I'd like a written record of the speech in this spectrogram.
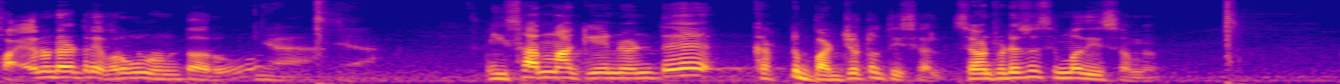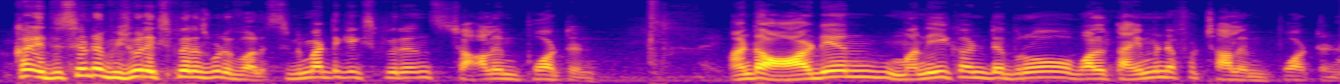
ఫైవ్ డైరెక్టర్ ఎవరు కూడా ఉంటారు. ఈసారి నాకు ఏంటంటే కరెక్ట్ బడ్జెట్లో తీసాలి సెవెన్ ఫిఫ్టీ సినిమా తీసాం మేము. కానీ ఇది సేమ్ విజువల్ ఎక్స్పీరియన్స్ కూడా ఇవ్వాలి. సినిమాటిక్ ఎక్స్పీరియన్స్ చాలా ఇంపార్టెంట్ అంటే ఆడియన్స్ మనీ కంటే బ్రో వాళ్ళ టైం అండ్ ఎఫర్ట్ చాలా ఇంపార్టెంట్.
